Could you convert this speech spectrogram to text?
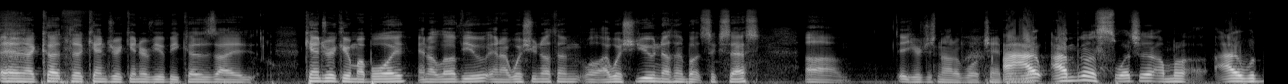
and I cut the Kendrick interview because I, Kendrick, you're my boy, and I love you, and I wish you nothing. Well, I wish you nothing but success. Um, you're just not a world champion. I yet. I'm gonna switch it. I'm gonna. I would.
